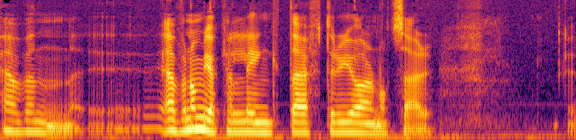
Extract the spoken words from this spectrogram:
även, eh, även om jag kan längta efter att göra något så här. Eh,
